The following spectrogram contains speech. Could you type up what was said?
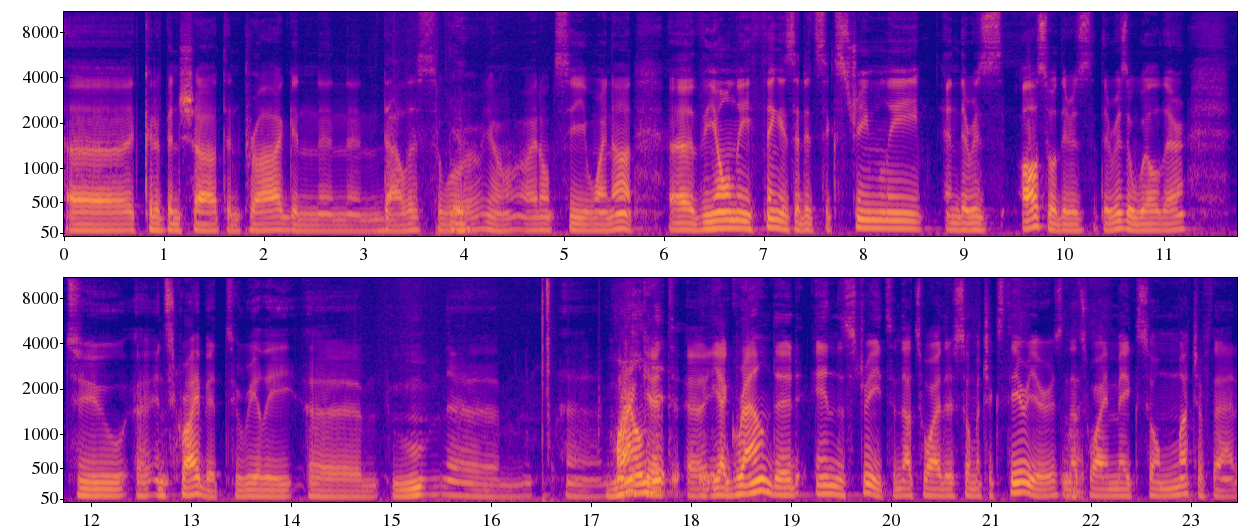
Uh, it could have been shot in Prague and, and, and Dallas, or yeah. you know, I don't see why not. Uh, the only thing is that it's extremely, and there is also there is there is a will there to uh, inscribe it, to really um, um uh, market, uh, yeah, grounded in the streets, and that's why there's so much exteriors, and right. that's why I make so much of that.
